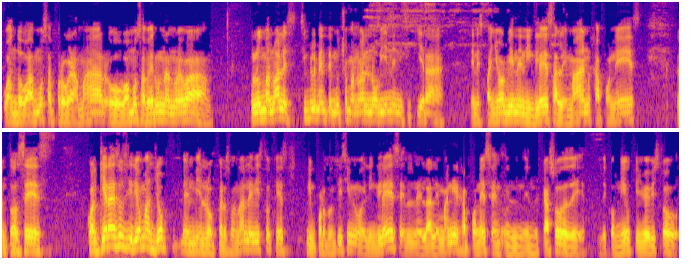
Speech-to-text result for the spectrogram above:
Cuando vamos a programar o vamos a ver una nueva, los manuales, simplemente mucho manual no viene ni siquiera en español, viene en inglés, alemán, japonés. Entonces, cualquiera de esos idiomas, yo en, en, lo personal he visto que es importantísimo el inglés, el, el alemán y el japonés, en, en, en el caso de, de, conmigo que yo he visto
